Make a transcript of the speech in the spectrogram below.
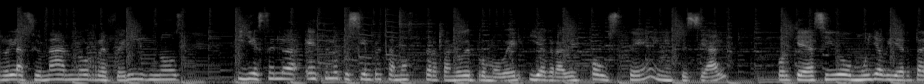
relacionarnos, referirnos y esto es, esto es lo que siempre estamos tratando de promover y agradezco a usted en especial porque ha sido muy abierta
